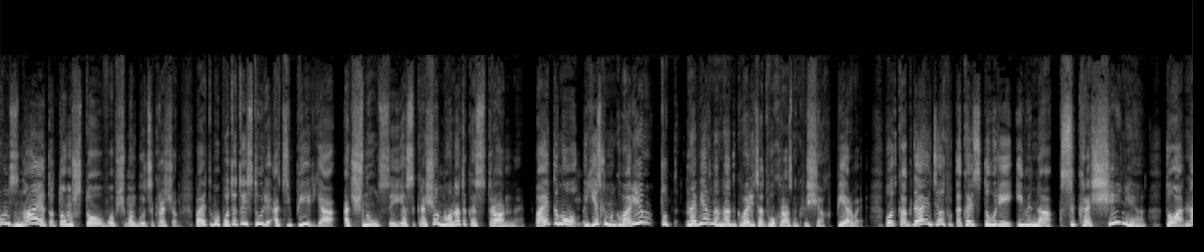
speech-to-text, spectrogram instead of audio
он знает о том, что, в общем, он будет сокращен. Поэтому вот эта история, а теперь я очнулся, и я сокращен, но она такая странная. Поэтому, если мы говорим, тут, наверное, надо говорить о двух разных вещах. Первое. Вот когда идет вот такая история именно сокращения, то она,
